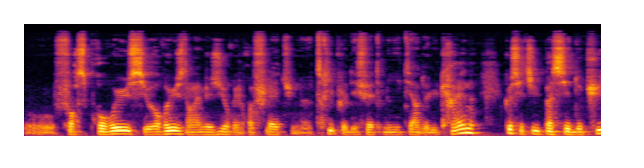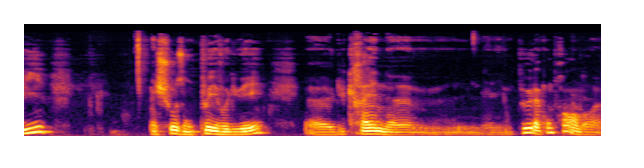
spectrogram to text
aux forces pro-russes et aux Russes dans la mesure où ils reflètent une triple défaite militaire de l'Ukraine. Que s'est-il passé depuis? Les choses ont peu évolué. L'Ukraine, on peut la comprendre,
